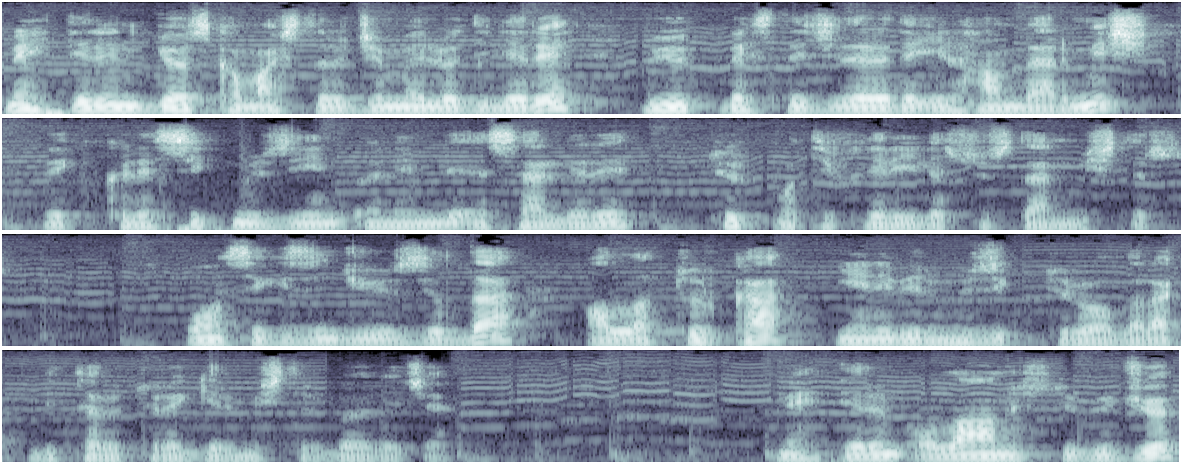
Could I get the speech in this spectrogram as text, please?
Mehter'in göz kamaştırıcı melodileri büyük bestecilere de ilham vermiş ve klasik müziğin önemli eserleri Türk motifleriyle süslenmiştir. 18. yüzyılda Allaturka yeni bir müzik türü olarak literatüre girmiştir böylece. Mehter'in olağanüstü gücü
